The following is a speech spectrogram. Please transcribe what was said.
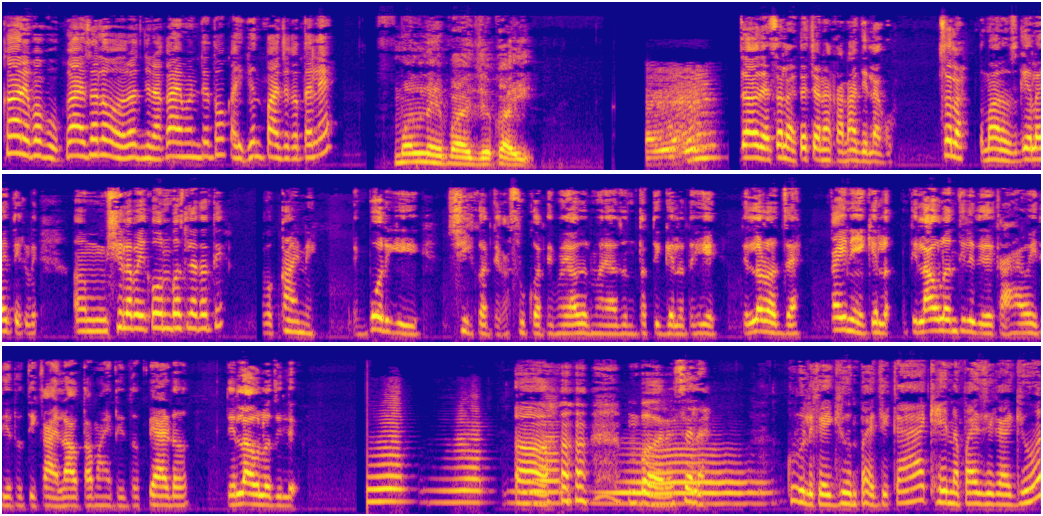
काय रे बाबू काय झालं? रंजना काय म्हणते तो? काही घेऊन पाहिजे का त्याला? मला नाही पाहिजे काही. जाऊ द्या चला त्याच्या नका नादी लागू. चला माणूस गेलाय तिकडे. शिलाबाई कोण बसल्या तर ते? काय नाही. पोरगी शी करते का सु करते म्हणजे अजून म्हणजे अजून तर ती गेलं तर हे ते लढत जाय. काही नाही केलं. ती लावलं तिला ते काय माहिती ती काय लावता माहिती तर पॅड ते लावलं तिले. बर बरं चला. कुल काही घेऊन पाहिजे काय खेळणं पाहिजे काय घेऊन?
